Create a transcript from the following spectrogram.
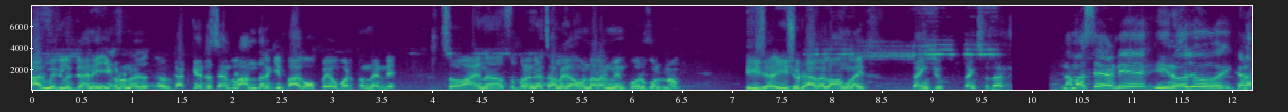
కార్మికులకు కానీ ఇక్కడ ఉన్న గట్కేటర్ సెంటర్ అందరికీ బాగా ఉపయోగపడుతుందండి. సో ఆయన శుభ్రంగా చల్లగా ఉండాలని మేము కోరుకుంటున్నాం. ఈ should have a long life thank you thanks for that నమస్తే అండి. ఈరోజు ఇక్కడ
